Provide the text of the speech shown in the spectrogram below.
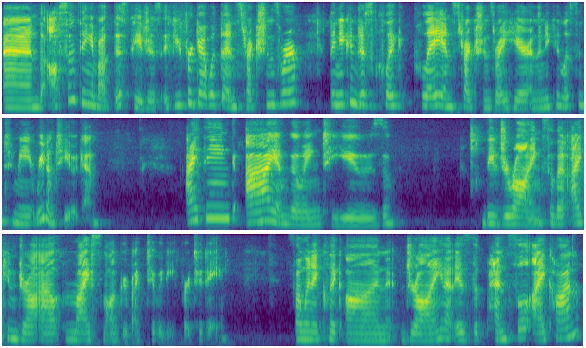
And the awesome thing about this page is if you forget what the instructions were, then you can just click play instructions right here and then you can listen to me read them to you again. I think I am going to use the drawing so that I can draw out my small group activity for today. So I'm going to click on drawing. That is the pencil icon.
